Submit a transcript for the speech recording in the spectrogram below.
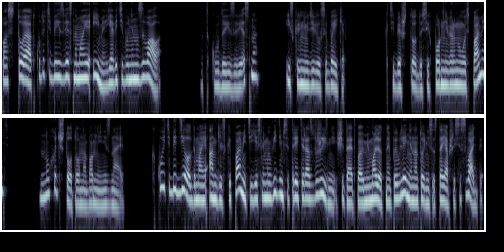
«Постой, а откуда тебе известно мое имя? Я ведь его не называла». «Откуда известно?» — искренне удивился Бейкер. «К тебе что, до сих пор не вернулась память?» «Ну, хоть что-то он обо мне не знает». «Какое тебе дело до моей ангельской памяти, если мы видимся третий раз в жизни, считая твое мимолетное появление на той несостоявшейся свадьбе?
